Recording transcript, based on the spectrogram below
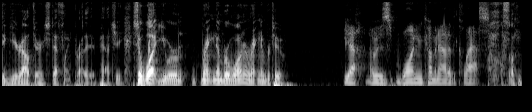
of gear out there, it's definitely probably the Apache. So what? You were ranked number one or ranked number two? Yeah. I was one coming out of the class. Awesome.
